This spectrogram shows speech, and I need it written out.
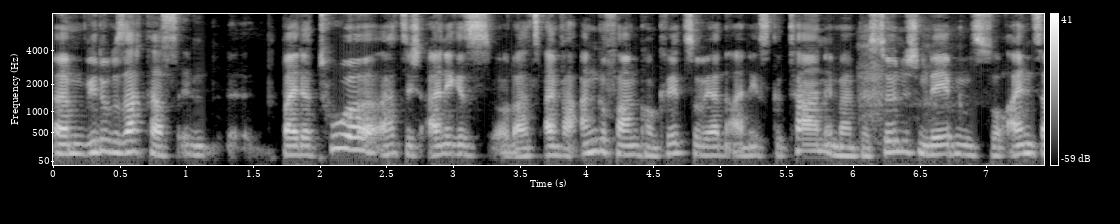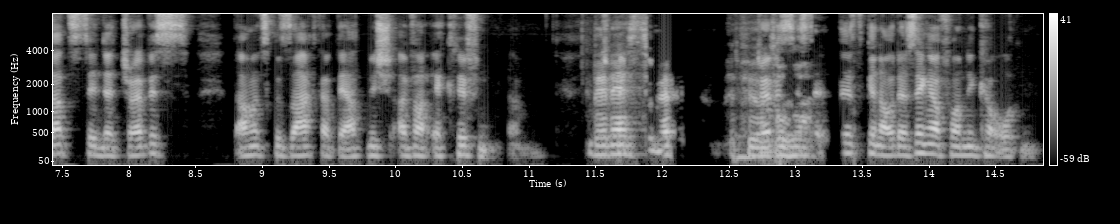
Ähm, wie du gesagt hast, in, bei der Tour hat sich einiges oder hat es einfach angefangen, konkret zu werden, einiges getan in meinem persönlichen Leben. So ein Satz, den der Travis damals gesagt hat, der hat mich einfach ergriffen. Ähm, Wer wärst du? Travis ist, ist, genau der Sänger von den Chaoten.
